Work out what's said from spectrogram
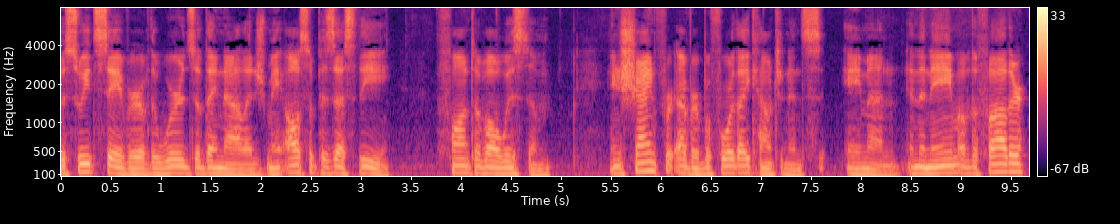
the sweet savour of the words of thy knowledge may also possess thee, font of all wisdom, and shine for ever before thy countenance. Amen. In the name of the Father,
